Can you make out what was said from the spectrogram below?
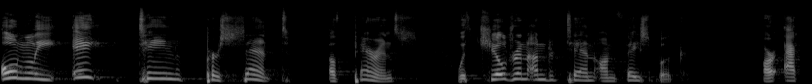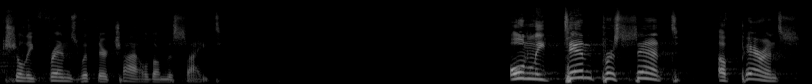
Only 18% of parents with children under 10 on Facebook are actually friends with their child on the site. Only 10% of parents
